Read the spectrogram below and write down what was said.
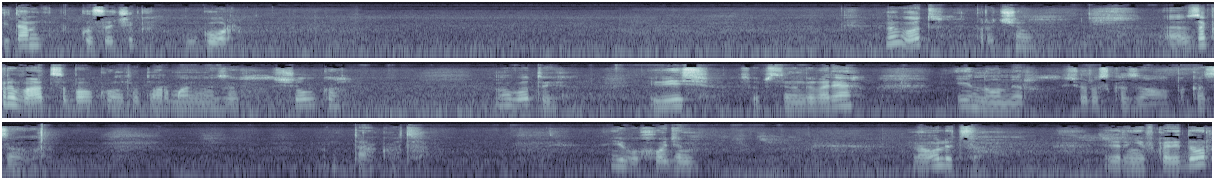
И там кусочек гор. Ну вот, впрочем, э, закрываться балкон тут нормальная защелка. Ну вот и весь, собственно говоря, и номер. Все рассказала, показала. Вот так вот. И выходим на улицу, вернее в коридор.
